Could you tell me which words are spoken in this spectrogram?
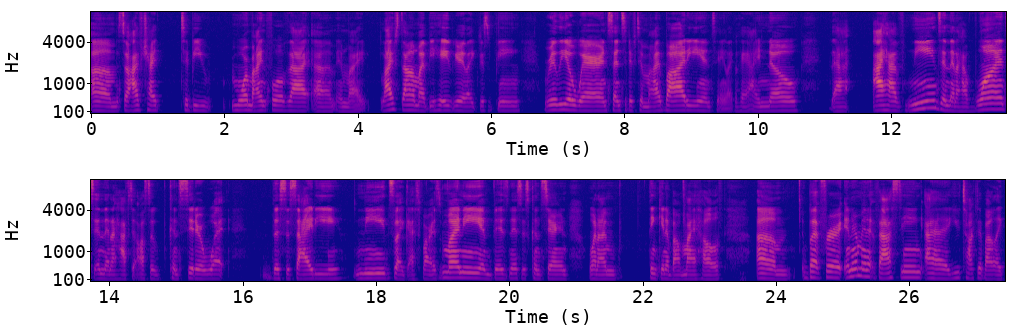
Um, so I've tried to be more mindful of that um, in my lifestyle, my behavior, like just being really aware and sensitive to my body and saying like, okay, I know that I have needs and then I have wants and then I have to also consider what the society needs like as far as money and business is concerned when I'm thinking about my health. Um, but for intermittent fasting, uh, you talked about like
